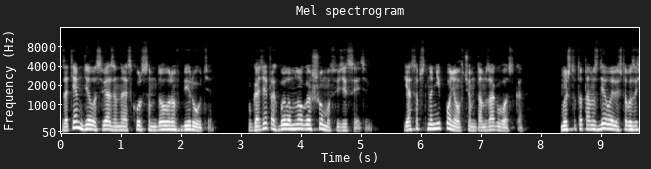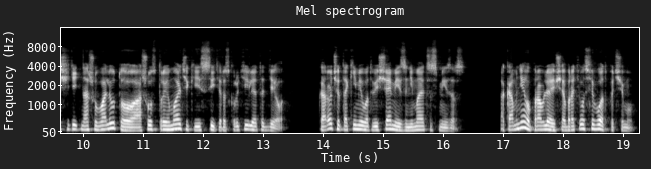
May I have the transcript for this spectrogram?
Затем дело, связанное с курсом доллара в Бейруте. В газетах было много шума в связи с этим. Я, собственно, не понял, в чем там загвоздка. Мы что-то там сделали, чтобы защитить нашу валюту, а шустрые мальчики из Сити раскрутили это дело. Короче, такими вот вещами и занимается Смизерс. А ко мне управляющий обратился вот почему.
